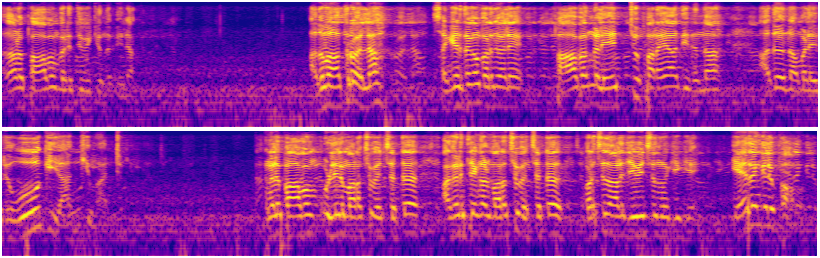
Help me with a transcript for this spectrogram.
അതാണ് പാപം വരുത്തി വെക്കുന്ന വില. അത് മാത്രമല്ല സങ്കീർത്തകം പറഞ്ഞ പോലെ പാപങ്ങൾ ഏറ്റു പറയാതിരുന്ന അത് നമ്മളെ രോഗിയാക്കി മാറ്റും. നിങ്ങൾ പാപം ഉള്ളിൽ മറച്ചു വെച്ചിട്ട് അകൃത്യങ്ങൾ മറച്ചു വെച്ചിട്ട് കുറച്ചു നാൾ ജീവിച്ചു നോക്കിക്കേ. ഏതെങ്കിലും പാപം.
